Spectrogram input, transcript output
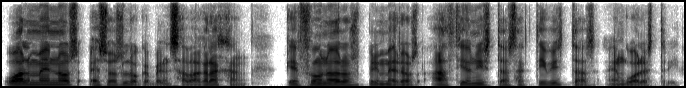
o al menos eso es lo que pensaba Graham, que fue uno de los primeros accionistas activistas en Wall Street.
